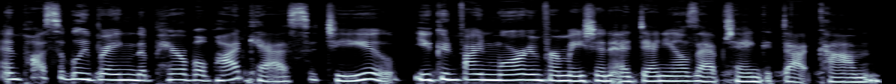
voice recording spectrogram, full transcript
and possibly bring the Parable Podcast to you. You can find more information at daniellezapchenk.com.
